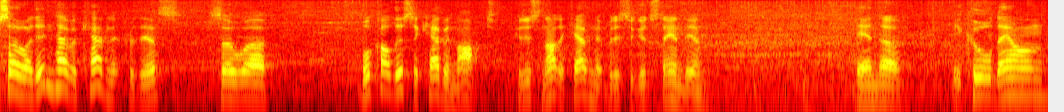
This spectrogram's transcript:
So I didn't have a cabinet for this, so uh, we'll call this a cabinet because it's not a cabinet, but it's a good stand-in. And uh, it cooled down,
